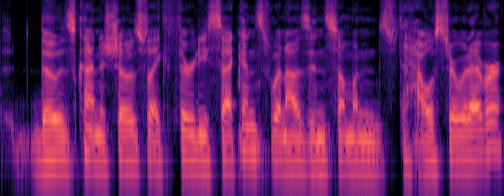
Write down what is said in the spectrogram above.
those kind of shows for like 30 seconds when I was in someone's house or whatever.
